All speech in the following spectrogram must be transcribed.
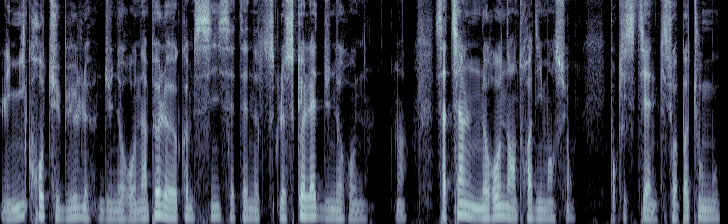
les microtubules du neurone, un peu comme si c'était le squelette du neurone. hein. Ça tient le neurone en trois dimensions pour qu'il se tienne, qu'il soit pas tout mou.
